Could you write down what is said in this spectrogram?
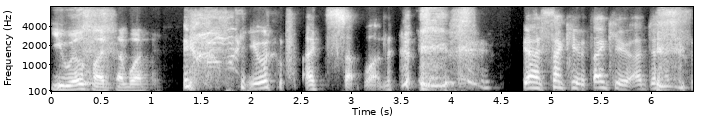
You will find someone. you will find someone. yes, thank you, thank you. I just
